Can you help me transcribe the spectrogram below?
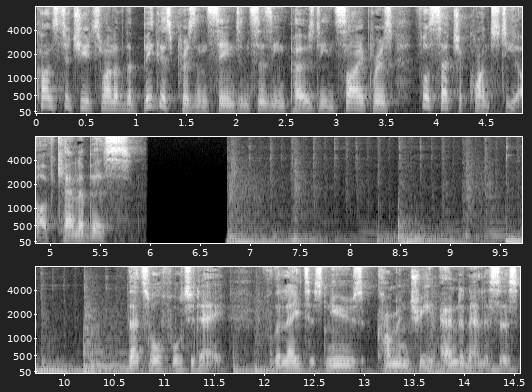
constitutes one of the biggest prison sentences imposed in Cyprus for such a quantity of cannabis. That's all for today. For the latest news, commentary, and analysis,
